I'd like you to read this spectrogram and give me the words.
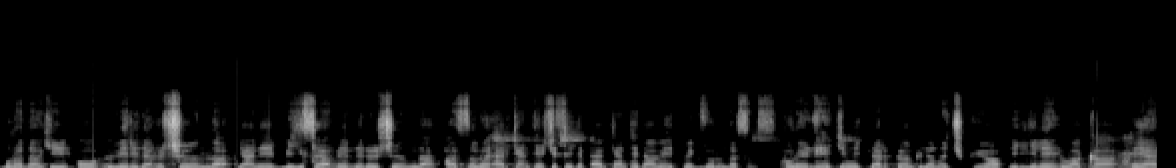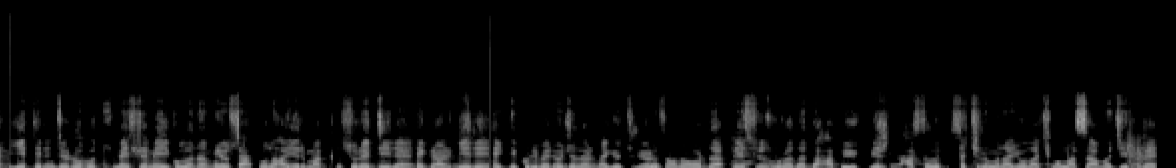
buradaki o veriler ışığında yani bilgisayar verileri ışığında hastalığı erken teşhis edip erken tedavi etmek zorundasınız. Koruyucu hekimlikler ön plana çıkıyor. İlgili vaka eğer yeterince robot beslemeyi kullanamıyorsa onu ayırmak suretiyle tekrar geri teknik kulübeli hocalarına götürüyoruz. Onu orada besliyoruz. Burada daha büyük bir hastalık saçılımına yol açmaması amacıyla ve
